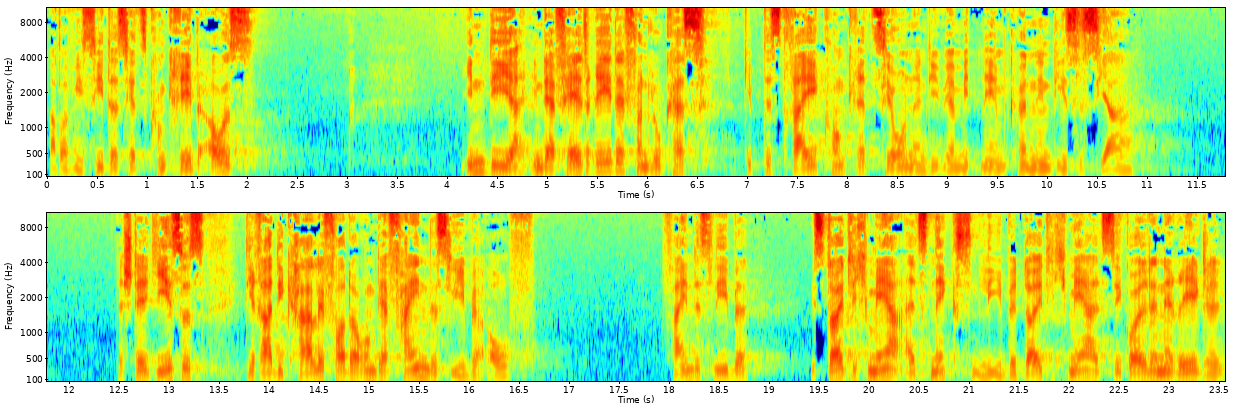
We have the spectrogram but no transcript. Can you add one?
Aber wie sieht das jetzt konkret aus? In der, in der Feldrede von Lukas gibt es drei Konkretionen, die wir mitnehmen können in dieses Jahr. Da stellt Jesus die radikale Forderung der Feindesliebe auf. Feindesliebe ist deutlich mehr als Nächstenliebe, deutlich mehr als die goldene Regel.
